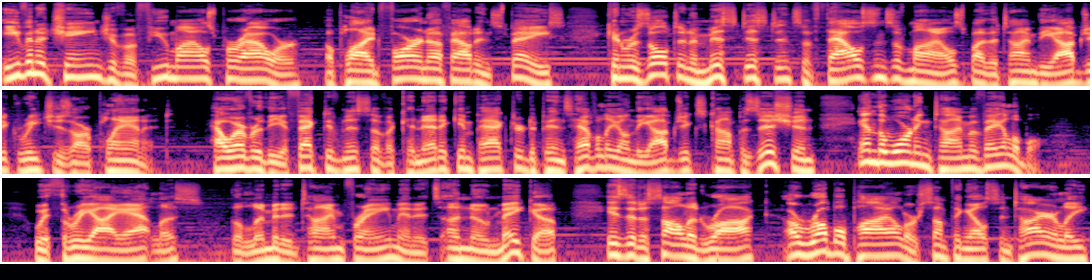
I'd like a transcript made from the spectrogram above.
Even a change of a few miles per hour, applied far enough out in space, can result in a missed distance of thousands of miles by the time the object reaches our planet. However, the effectiveness of a kinetic impactor depends heavily on the object's composition and the warning time available. With 3I Atlas, the limited time frame and its unknown makeup, is it a solid rock, a rubble pile, or something else entirely,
